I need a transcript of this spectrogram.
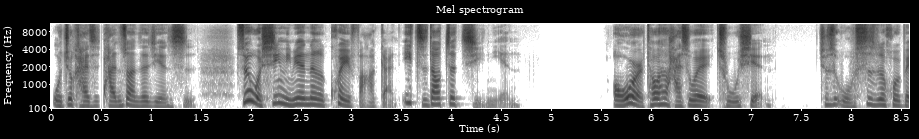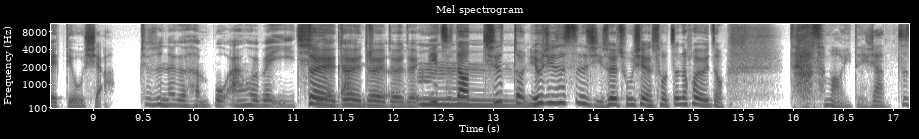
我就开始盘算这件事，所以我心里面那个匮乏感，一直到这几年，偶尔偷偷还是会出现，就是我是不是会被丢下？就是那个很不安会被遗弃对对对对对，嗯、一直到其实都，尤其是四十几岁出现的时候，真的会有一种，陈宝仪，等一下，这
